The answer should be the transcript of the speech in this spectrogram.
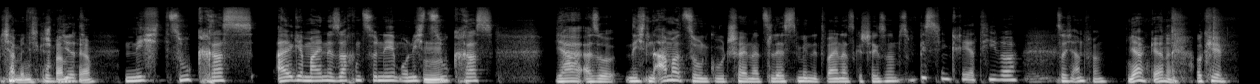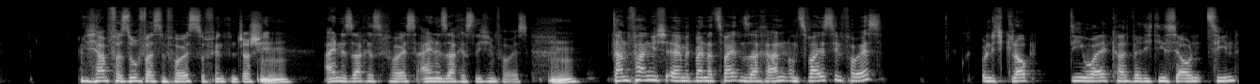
Ich habe bin ich gespannt, probiert, ja. nicht zu krass allgemeine Sachen zu nehmen und nicht Mhm. zu krass, ja, also nicht einen Amazon-Gutschein als Last-Minute-Weihnachtsgeschenk, sondern so ein bisschen kreativer. Soll ich anfangen? Ja, gerne. Okay. Ich habe versucht, was im VS zu finden, Joshi. Mhm. Eine Sache ist VS, eine Sache ist nicht im VS. Mhm. Dann fange ich äh, mit meiner zweiten Sache an. Und zwar ist sie in VS. Und ich glaube, die Wildcard werde ich dieses Jahr auch ziehen.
